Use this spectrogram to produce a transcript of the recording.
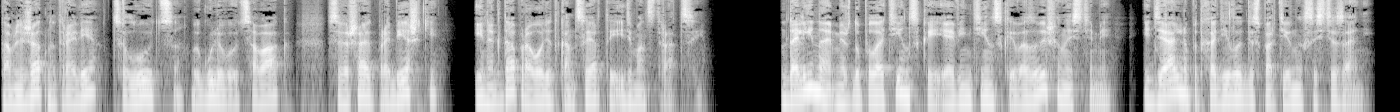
Там лежат на траве, целуются, выгуливают собак, совершают пробежки, иногда проводят концерты и демонстрации. Долина между Палатинской и Авентинской возвышенностями идеально подходила для спортивных состязаний.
